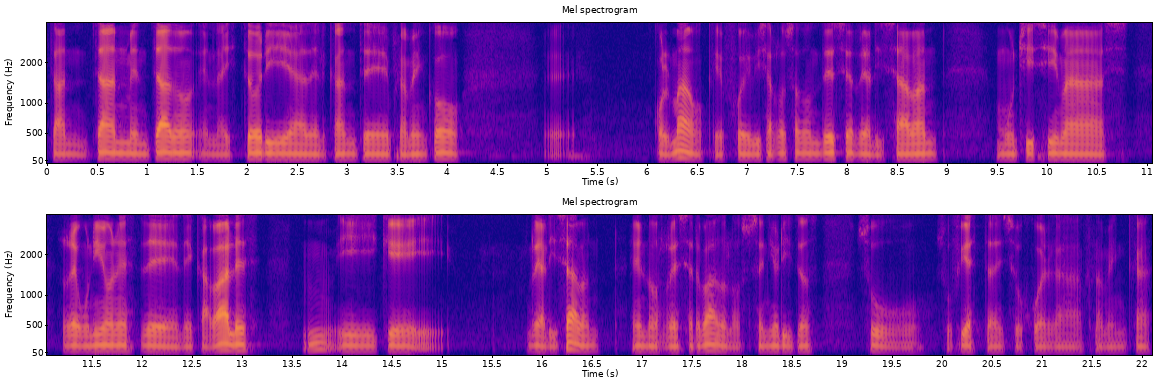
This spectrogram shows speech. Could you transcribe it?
tan, tan mentado en la historia del cante flamenco eh, colmao, que fue Villa Rosa, donde se realizaban muchísimas reuniones de, de cabales ¿m? y que realizaban en los reservados, los señoritos, su, su fiesta y su juerga flamenca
